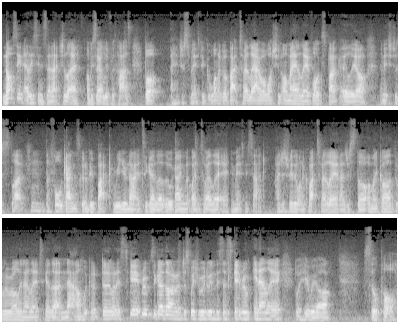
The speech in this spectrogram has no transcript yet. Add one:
not seen Ellie since then actually. Obviously I live with Haz, but it just makes me want to go back to LA. I was watching all my LA vlogs back earlier and it's just like, hmm, the full gang's going to be back reunited together, the gang that went to LA. It makes me sad. I just really want to go back to LA and I just thought, oh my god, we were all in LA together and now we're going to do an escape room together and I just wish we were doing this escape room in LA. But here we are, still poor.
